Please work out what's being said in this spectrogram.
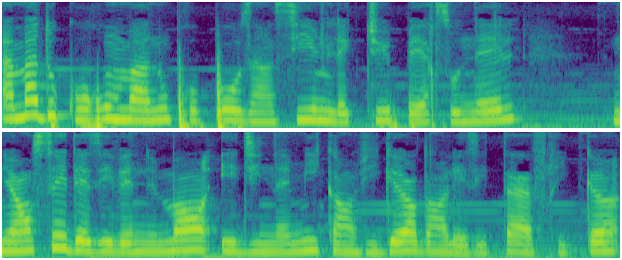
Amadou Kourouma nous propose ainsi une lecture personnelle nuancer des événements et dynamiques en vigueur dans les États africains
